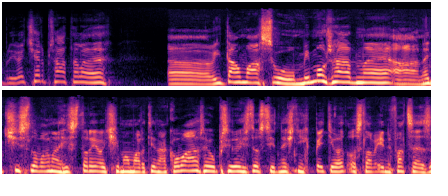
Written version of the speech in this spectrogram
Dobrý večer, přátelé. Uh, vítám vás u mimořádné a nečíslované historie očima Martina Kováře u příležitosti dnešních pěti let oslavy Infa.cz.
